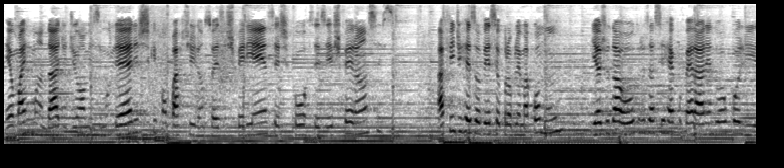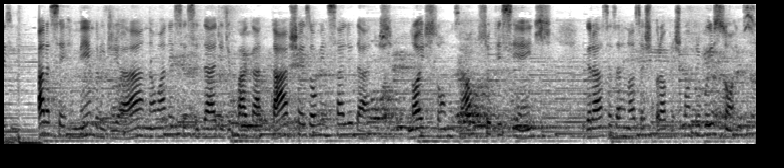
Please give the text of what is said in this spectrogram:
é uma irmandade de homens e mulheres que compartilham suas experiências, forças e esperanças a fim de resolver seu problema comum e ajudar outros a se recuperarem do alcoolismo. Para ser membro de AA, não há necessidade de pagar taxas ou mensalidades. Nós somos autossuficientes graças às nossas próprias contribuições.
